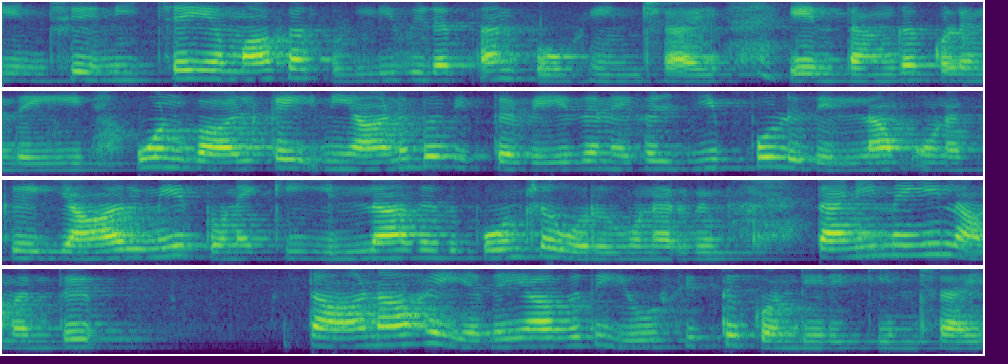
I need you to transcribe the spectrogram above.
என்று நிச்சயமாக சொல்லிவிடத்தான் போகின்றாய். என் தங்க குழந்தையே உன் வாழ்க்கை நீ அனுபவித்த வேதனைகள் இப்பொழுதெல்லாம் உனக்கு யாருமே துணைக்கு இல்லாதது போன்ற ஒரு உணர்வு தனிமையில் அமர்ந்து தானாக எதையாவது யோசித்து கொண்டிருக்கின்றாய்.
